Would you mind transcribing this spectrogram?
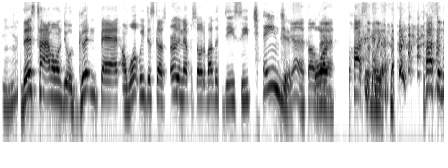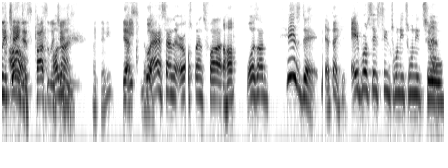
Mhm. This time, I want to do a good and bad on what we discussed earlier in the episode about the DC changes. Yeah, it's all Or- bad. possibly, possibly changes, possibly Hold changes. on. Wait, did he? Yes, The good. last time that Errol Spence fought Uh huh. was on his day, Yeah, thank you. April 16, 2022.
